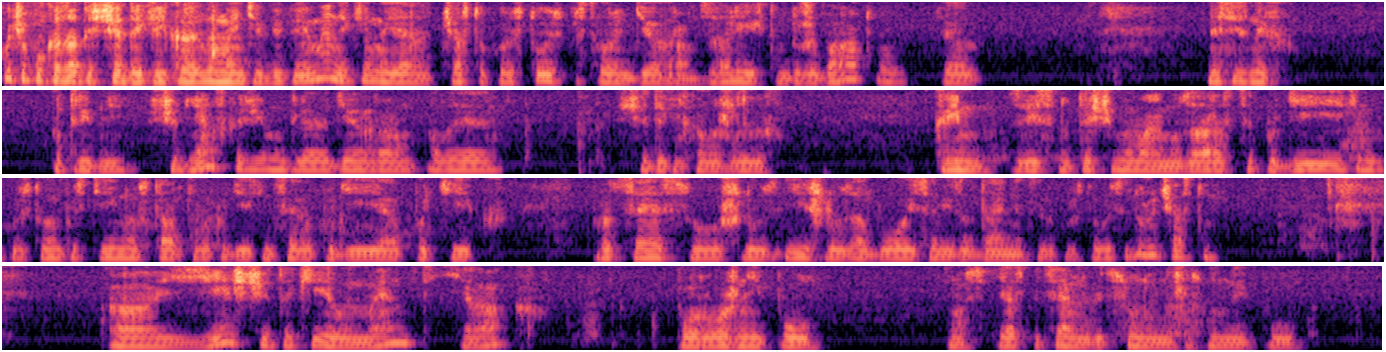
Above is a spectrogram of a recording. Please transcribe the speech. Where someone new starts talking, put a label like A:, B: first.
A: Хочу показати ще декілька елементів BPMN, якими я часто користуюсь при створенні діаграм. Взагалі їх там дуже багато. Я... Не всі з них потрібні щодня, скажімо, для діаграм, але ще декілька важливих. Крім, звісно, те, що ми маємо зараз, це події, які ми використовуємо постійно, стартова подія, кінцева подія, потік процесу, шлюз і, шлюз або і самі завдання це використовується дуже часто. Є ще такий елемент, як порожній пул. Ось, Я спеціально відсунув наш основний пул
